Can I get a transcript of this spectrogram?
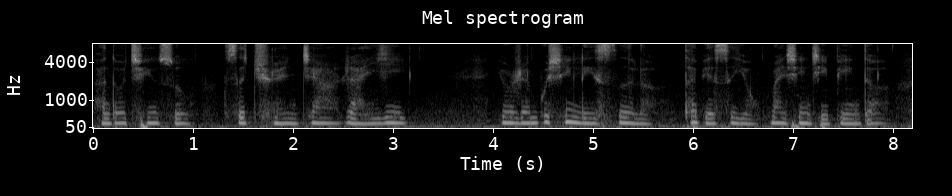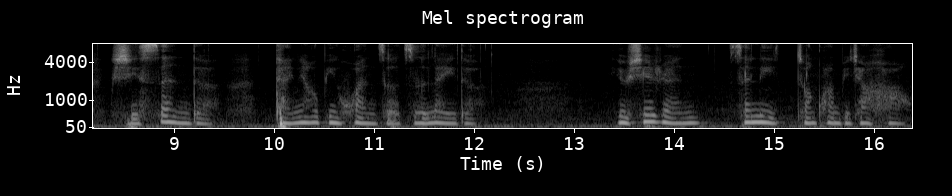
很多亲属是全家染疫，有人不幸离世了。特别是有慢性疾病的、洗肾的、糖尿病患者之类的，有些人生理状况比较好，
